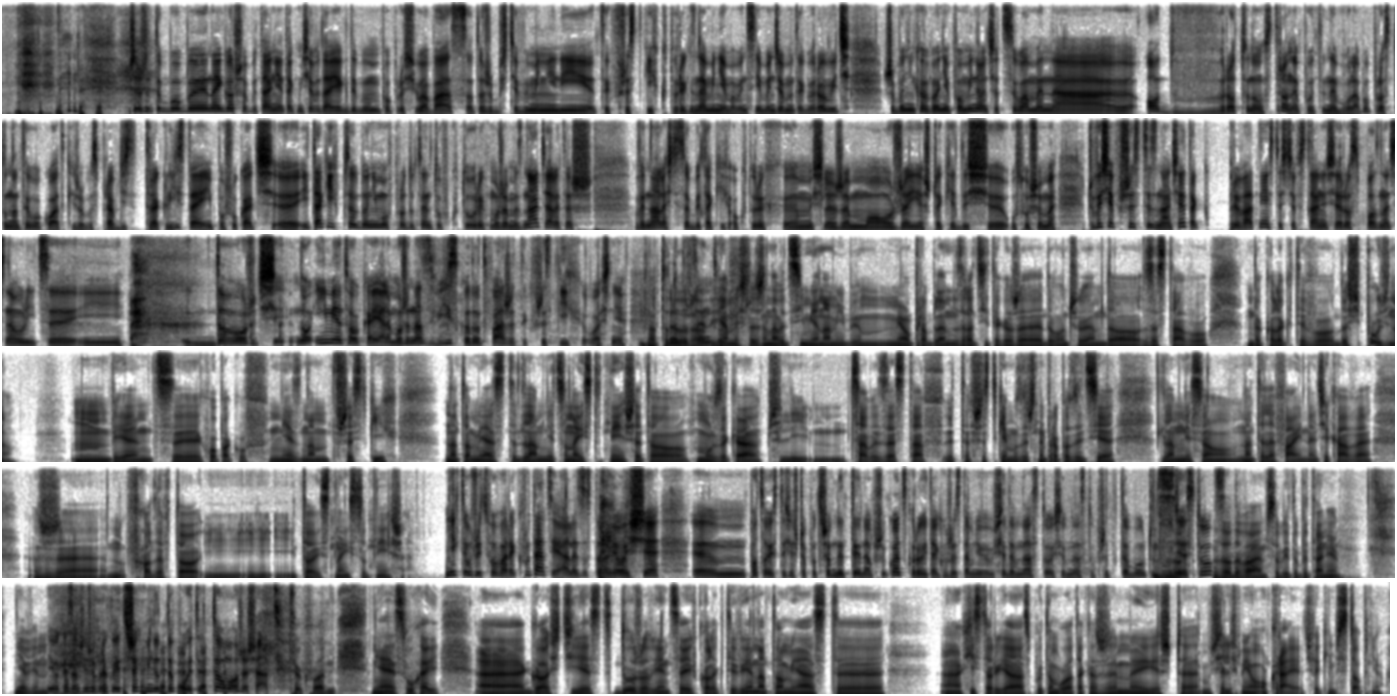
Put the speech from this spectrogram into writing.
Myślę, że to byłoby najgorsze pytanie, tak mi się wydaje, gdybym poprosiła was o to, żebyście wymienili tych wszystkich, których z nami nie ma, więc nie będziemy tego robić. Żeby nikogo nie pominąć, odsyłamy na e, odwrotną stronę płyty Nebula, po prostu na tył okładki, żeby sprawdzić tracklistę i poszukać e, i takich pseudonimów producentów, których możemy znać, ale też wynaleźć sobie takich, o których e, myślę, że może jeszcze kiedyś usłyszymy. Czy wy się wszyscy znacie, tak prywatnie? Jesteście w stanie się rozpoznać na ulicy i dołożyć, no imię to okej, ale może nazwisko do twarzy tych wszystkich właśnie No to dużo. Ja myślę, że nawet z imionami bym miał problem z racji tego, że dołączyłem do zestawu, do kolektywu dość późno. Mm, Więc y, chłopaków nie znam wszystkich. Natomiast dla mnie co najistotniejsze to muzyka, czyli mm, cały zestaw, te wszystkie muzyczne propozycje dla mnie są na tyle fajne, ciekawe, że no, wchodzę w to i, i, i to jest najistotniejsze. Nie chcę użyć słowa rekrutacja, ale zastanawiałeś się, em, po co jesteś jeszcze potrzebny ty na przykład, skoro i tak już jest tam, nie wiem, 17, 18 przed tobą, czy 20? Zadawałem sobie to pytanie. Nie wiem. I okazało się, że brakuje trzech minut do płyty. To może szat. Dokładnie. Nie, słuchaj, e, gości jest dużo więcej w kolektywie, natomiast e, e, historia z płytą była taka, że my jeszcze musieliśmy ją okrajać w jakimś stopniu.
